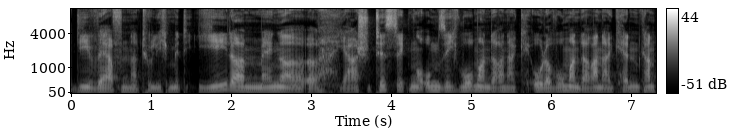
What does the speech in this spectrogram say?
die werfen natürlich mit jeder Menge äh, ja, Statistiken um sich, wo man daran oder wo man daran erkennen kann,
